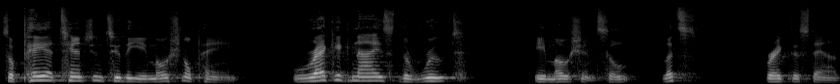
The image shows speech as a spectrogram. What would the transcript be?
So pay attention to the emotional pain. Recognize the root emotion. So let's break this down.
